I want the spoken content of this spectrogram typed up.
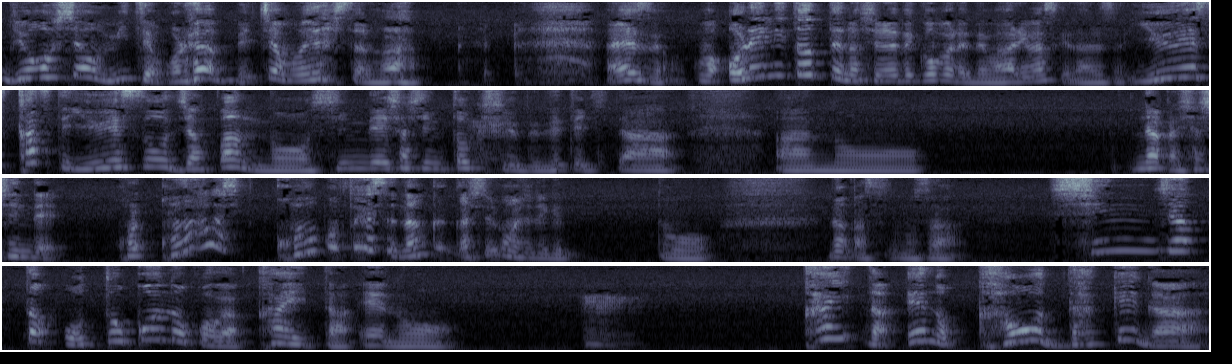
描写を見て、俺はめっちゃ思い出したのは、あれですよ。まあ、俺にとってのシャラネコブレでもありますけど、あれですよ。US、かつて USO ジャパンの心霊写真特集で出てきた、あのなんか写真で、これ、この話、このことです何回かしてるかもしれないけど、なんかそのさ、死んじゃった男の子が描いた絵の、描いた絵の顔だけが、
